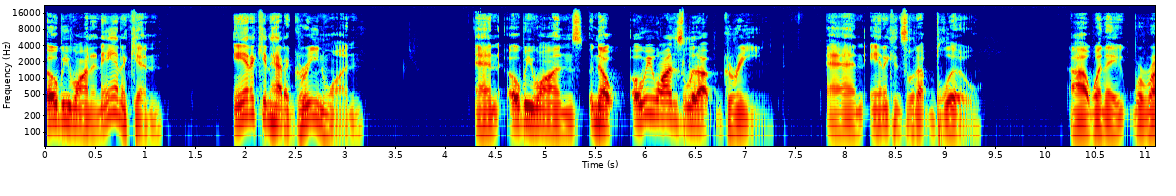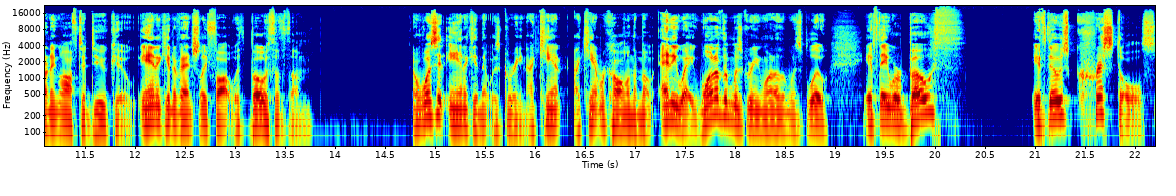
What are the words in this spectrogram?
Obi Wan and Anakin, Anakin had a green one, and Obi Wan's no Obi Wan's lit up green, and Anakin's lit up blue. Uh, when they were running off to Dooku, Anakin eventually fought with both of them, or was it Anakin that was green? I can't I can't recall in the moment. Anyway, one of them was green, one of them was blue. If they were both, if those crystals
